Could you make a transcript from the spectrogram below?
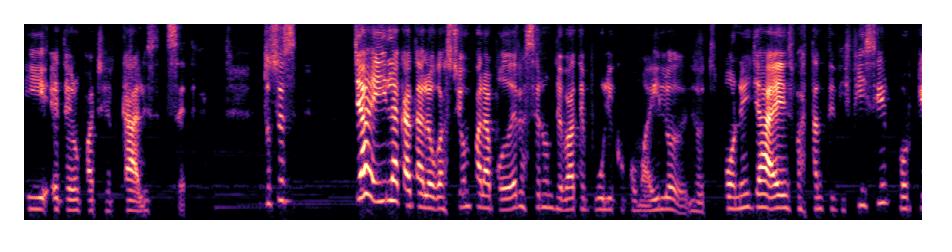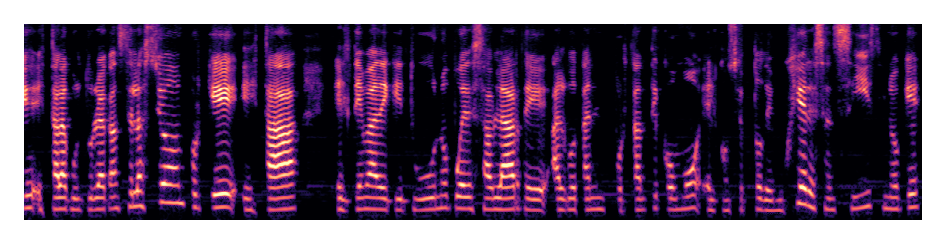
y heteropatriarcales, etc. Entonces, ya ahí la catalogación para poder hacer un debate público como ahí lo, expone ya es bastante difícil porque está la cultura de cancelación, porque está el tema de que tú no puedes hablar de algo tan importante como el concepto de mujeres en sí, sino que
